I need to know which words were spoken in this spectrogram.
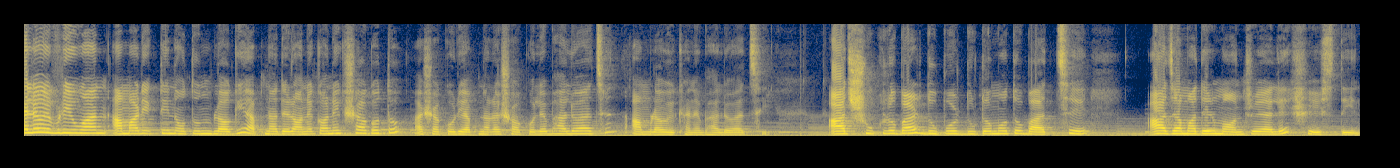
হ্যালো এভরিওয়ান আমার একটি নতুন ব্লগে আপনাদের অনেক অনেক স্বাগত। আশা করি আপনারা সকলে ভালো আছেন, আমরাও এখানে ভালো আছি। আজ শুক্রবার দুপুর দুটো মতো বাজছে, আজ আমাদের মন্ট্রিয়ালে শেষ দিন।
